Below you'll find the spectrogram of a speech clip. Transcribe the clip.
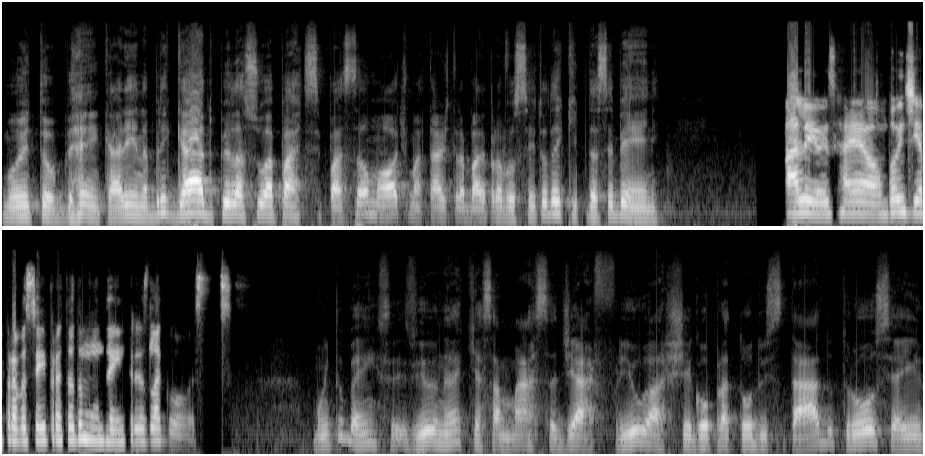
Muito bem, Karina. Obrigado pela sua participação. Uma ótima tarde de trabalho para você e toda a equipe da CBN. Valeu, Israel. Um bom dia para você e para todo mundo aí em Três Lagoas. Muito bem, vocês viram, né, que essa massa de ar frio chegou para todo o estado, trouxe aí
